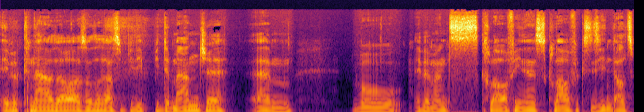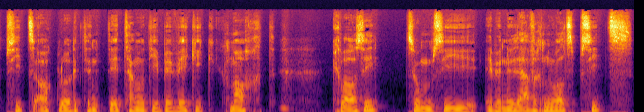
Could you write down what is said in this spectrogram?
eben genau das, oder? Also bei, bei den Menschen, ähm, wo eben, wenn Sklavinnen und Sklaven sind, als Besitz angeschaut haben, dort haben wir die Bewegung gemacht, quasi, um sie eben nicht einfach nur als Besitz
